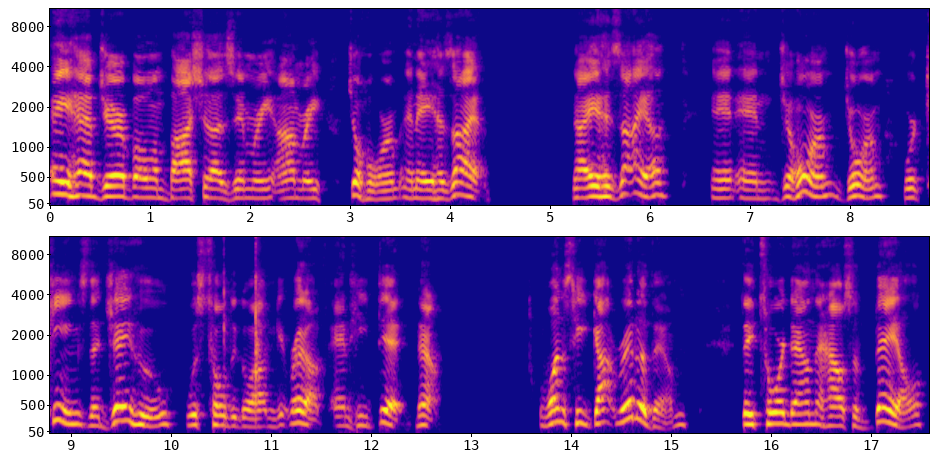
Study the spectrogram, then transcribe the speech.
Ahab, Jeroboam, Baasha, Zimri, Omri, Jehoram, and Ahaziah. Now Ahaziah and and Jehoram, Joram were kings that Jehu was told to go out and get rid of, and he did. Now, once he got rid of them, they tore down the house of Baal,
